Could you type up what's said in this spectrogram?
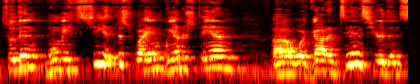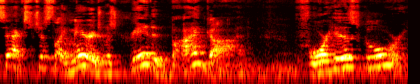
So then, when we see it this way, we understand uh, what God intends here, then sex, just like marriage, was created by God for His glory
